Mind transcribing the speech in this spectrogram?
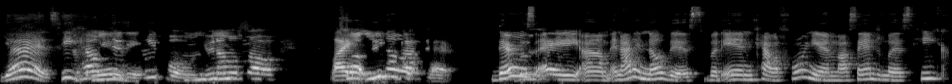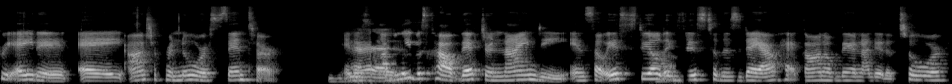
Yes, he the helped community. his people. Mm-hmm. You know, so like well, you know. There's a, um, and I didn't know this, but in California, in Los Angeles, he created a entrepreneur center. Yes. And I believe it's called Vector 90. And so it still wow. exists to this day. I had gone over there and I did a tour,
